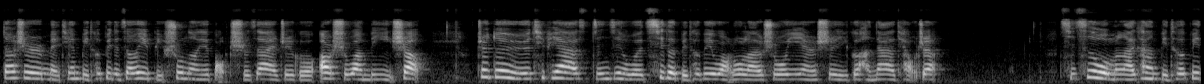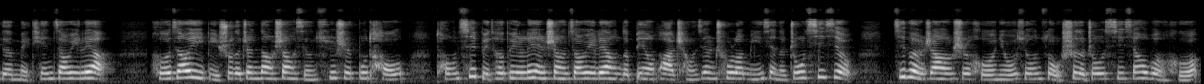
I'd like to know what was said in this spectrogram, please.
但是每天比特币的交易笔数呢，也保持在这个二十万笔以上。这对于 TPS 仅仅为七的比特币网络来说，依然是一个很大的挑战。其次，我们来看比特币的每天交易量和交易笔数的震荡上行趋势不同，同期比特币链上交易量的变化呈现出了明显的周期性，基本上是和牛熊走势的周期相吻合。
